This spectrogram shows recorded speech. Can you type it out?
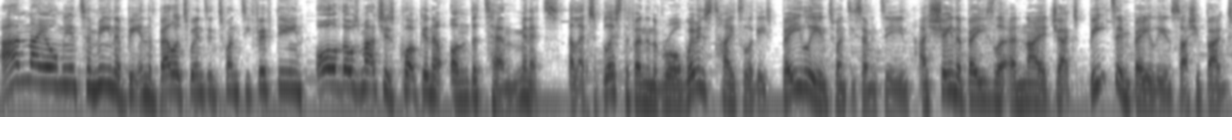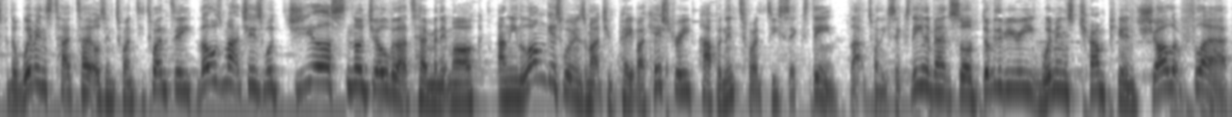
and Naomi and Tamina beating the Bella Twins in 2015. All of those matches clocked in at under 10 minutes. Alexa Bliss defending the Raw Women's title against Bayley in 2017, and Shayna Baszler and Nia Jax beating Bayley and Sasha Banks for the women's tag titles in 2020. Those matches would just nudge over that 10 minute mark, and the longest women's match in payback history happened in 2016. That 2016 event saw WWE Women's Champion Charlotte Flair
